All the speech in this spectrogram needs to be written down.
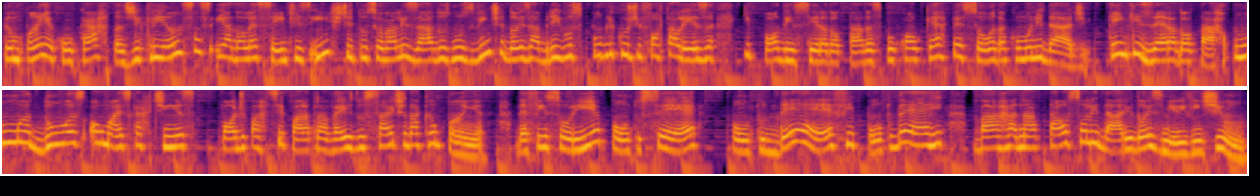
campanha com cartas de crianças e adolescentes institucionalizados nos 22 abrigos públicos de Fortaleza que podem ser adotadas por qualquer pessoa da comunidade. Quem quiser adotar uma, duas ou mais cartinhas pode participar através do site da campanha defensoria.ce www.def.br barra Natal Solidário 2021.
